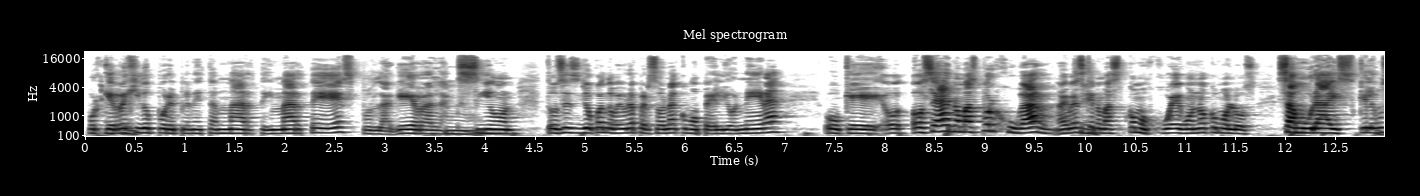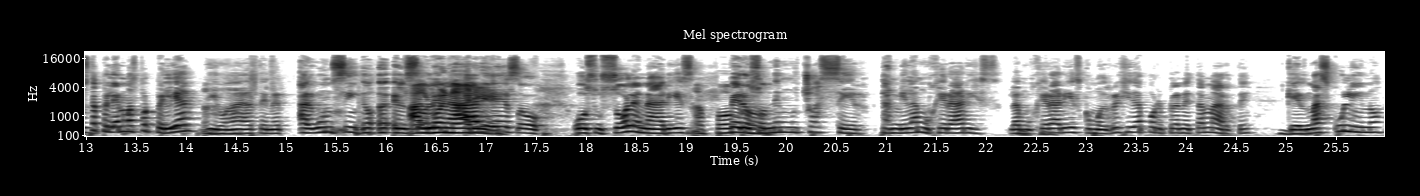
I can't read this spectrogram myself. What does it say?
porque es regido por el planeta Marte y Marte es pues la guerra, la mm. acción. Entonces yo cuando veo una persona como peleonera o que, o, sea, nomás por jugar, hay veces que nomás como juego, ¿no? Como los samuráis, que le gusta pelear nomás por pelear, digo, a tener algún el sol en Aries, o, o, su sol en Aries, pero son de mucho hacer. También la mujer Aries, la mujer Aries como es regida por el planeta Marte, que es masculino,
